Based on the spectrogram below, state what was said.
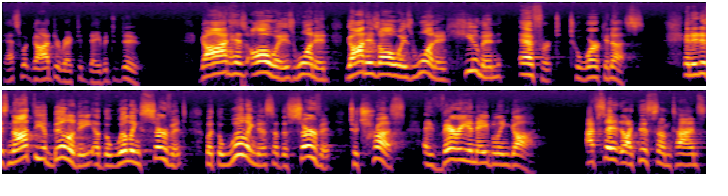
but that's what God directed David to do. God has always wanted, God has always wanted human effort to work in us. And it is not the ability of the willing servant, but the willingness of the servant to trust a very enabling God. I've said it like this sometimes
